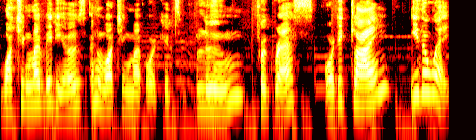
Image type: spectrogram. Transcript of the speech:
watching my videos and watching my orchids bloom, progress, or decline, either way,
